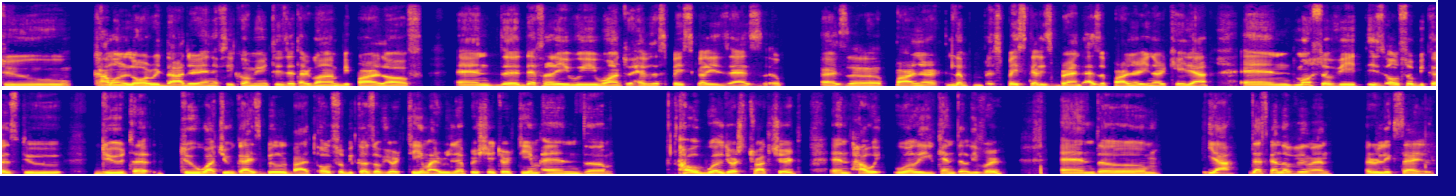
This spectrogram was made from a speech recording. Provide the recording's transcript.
to common lore with the other NFT communities that are gonna be part of and uh, definitely we want to have the Space Skellies as a as a partner, the Space Skellies brand as a partner in Arkadia, and most of it is also because to due to, to what you guys build, but also because of your team. I really appreciate your team and um, how well you're structured and how well you can deliver. And um, yeah, that's kind of it, man. I'm really excited.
